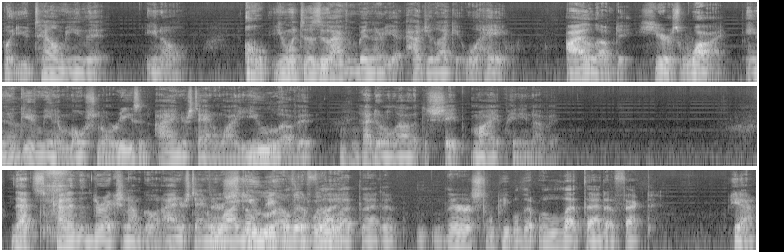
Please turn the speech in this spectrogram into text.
but you tell me that, you know, oh, you went to the zoo, I haven't been there yet. How'd you like it? Well, hey, I loved it. Here's why. And you give me an emotional reason. I understand why you love it, Mm-hmm. and I don't allow that to shape my opinion of it. That's kind of the direction I'm going. I understand There's why still you people love that will fly. let that. Uh, there are still people that will let that affect yeah.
